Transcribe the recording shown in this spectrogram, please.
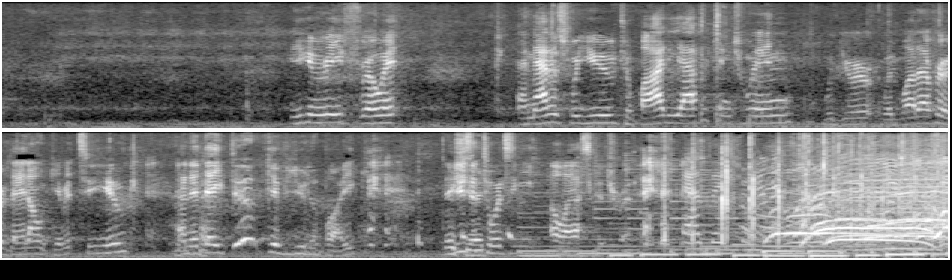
you can read through it, and that is for you to buy the African twin with your with whatever if they don't give it to you. And if they do give you the bike, They use it towards the Alaska trip. as they should.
